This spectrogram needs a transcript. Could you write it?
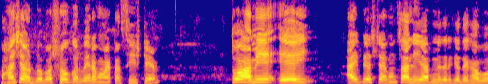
ভাসে উঠবে বা শো করবে, এরকম একটা সিস্টেম তো আমি এই আইপিএসটা এখন চালিয়ে আপনাদেরকে দেখাবো।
